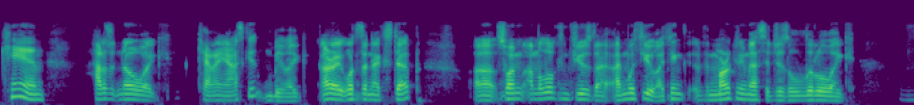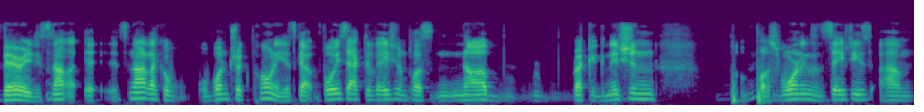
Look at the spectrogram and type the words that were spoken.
can, how does it know? Like, can I ask it and be like, all right, what's the next step? Uh, so I'm I'm a little confused. I- I'm with you. I think the marketing message is a little like varied. It's not it, it's not like a, a one trick pony. It's got voice activation plus knob recognition plus warnings and safeties. Um,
